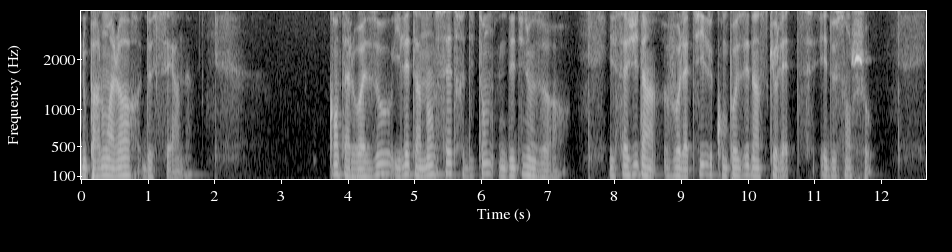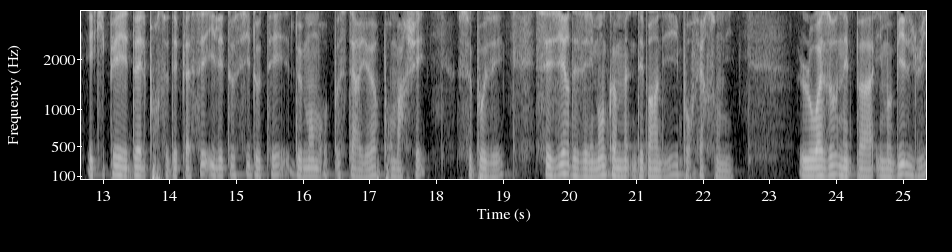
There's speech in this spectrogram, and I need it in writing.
Nous parlons alors de cerne. Quant à l'oiseau, il est un ancêtre, dit-on, des dinosaures. Il s'agit d'un volatile composé d'un squelette et de sang chaud. Équipé d'ailes pour se déplacer, il est aussi doté de membres postérieurs pour marcher, se poser, saisir des éléments comme des brindilles pour faire son nid. L'oiseau n'est pas immobile, lui,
